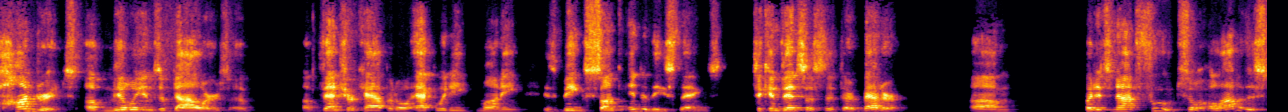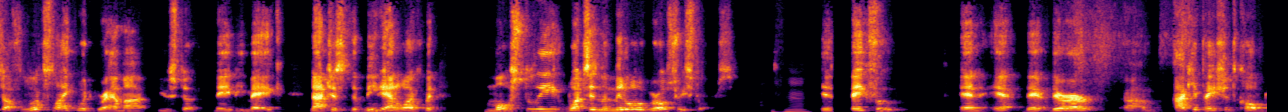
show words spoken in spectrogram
hundreds of millions of dollars of, of venture capital, equity money is being sunk into these things to convince us that they're better. Um, but it's not food. So a lot of this stuff looks like what grandma used to maybe make, not just the meat analogs, but mostly what's in the middle of grocery stores mm-hmm. is fake food. And it, there, there are um, occupations called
